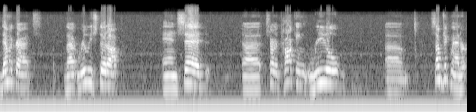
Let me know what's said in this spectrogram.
Democrats that really stood up and said, uh, started talking real um, subject matter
